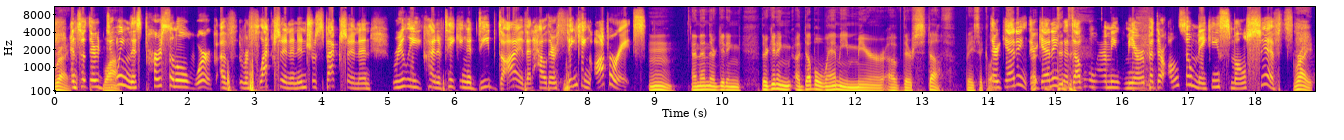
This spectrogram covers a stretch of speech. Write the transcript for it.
right. And so they're Wow. doing this personal work of reflection and introspection and really kind of taking a deep dive at how their thinking operates. Mm. And then they're getting they're getting a double whammy mirror of their stuff, basically. They're getting they're Uh, getting a double whammy mirror, but they're also making small shifts right.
